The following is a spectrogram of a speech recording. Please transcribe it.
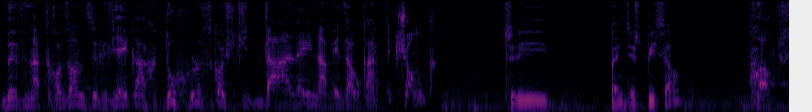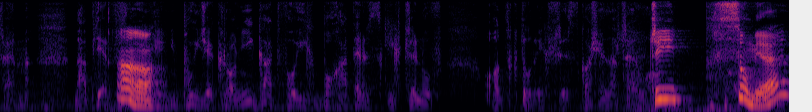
by w nadchodzących wiekach duch ludzkości dalej nawiedzał karty ksiąg. Czyli będziesz pisał? Owszem, na pierwszy A. dzień pójdzie kronika twoich bohaterskich czynów, od których wszystko się zaczęło. Czyli w sumie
